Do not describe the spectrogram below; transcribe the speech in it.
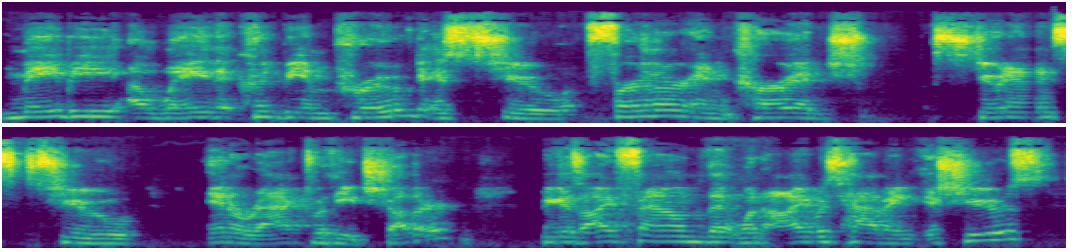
maybe a way that could be improved is to further encourage students to interact with each other because I found that when I was having issues,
